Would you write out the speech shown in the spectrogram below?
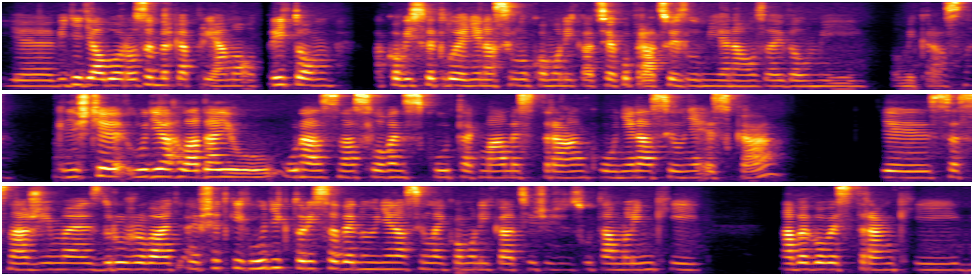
je vidieť alebo Rosenberga priamo. Pri tom, ako vysvetľuje nenasilnú komunikáciu, ako pracuje s ľuďmi, je naozaj veľmi, veľmi krásne. Keď ešte ľudia hľadajú u nás na Slovensku, tak máme stránku nenásilne.sk, kde sa snažíme združovať aj všetkých ľudí, ktorí sa venujú nenasilnej komunikácii, čiže sú tam linky na webové stránky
